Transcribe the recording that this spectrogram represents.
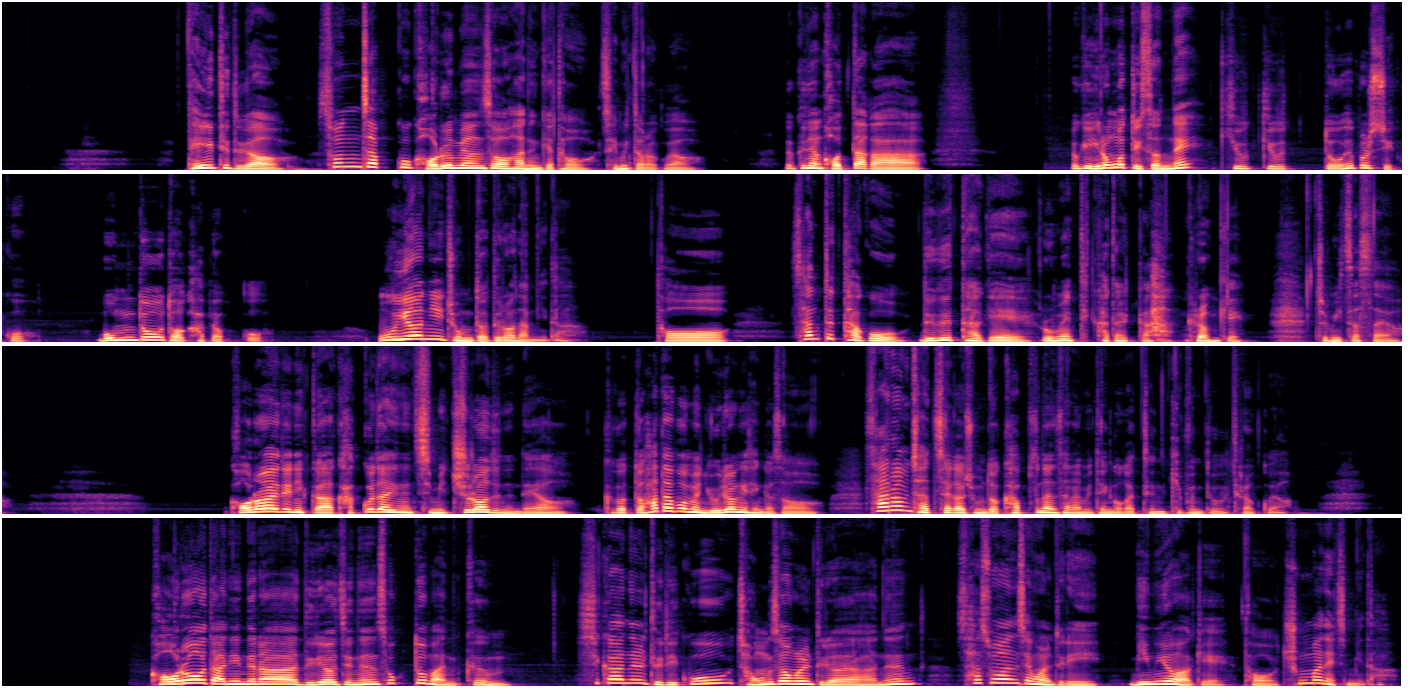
데이트도요, 손잡고 걸으면서 하는 게 더 재밌더라고요. 그냥 걷다가 여기 이런 것도 있었네? 기웃기웃 도 해볼 수 있고, 몸도 더 가볍고, 우연히 좀 더 늘어납니다. 더 산뜻하고 느긋하게 로맨틱하달까 그런 게 좀 있었어요. 걸어야 되니까 갖고 다니는 짐이 줄어드는데요. 그것도 하다 보면 요령이 생겨서 사람 자체가 좀 더 가뿐한 사람이 된 것 같은 기분도 들었고요. 걸어 다니느라 느려지는 속도만큼 시간을 들이고 정성을 들여야 하는 사소한 생활들이 미묘하게 더 충만해집니다.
